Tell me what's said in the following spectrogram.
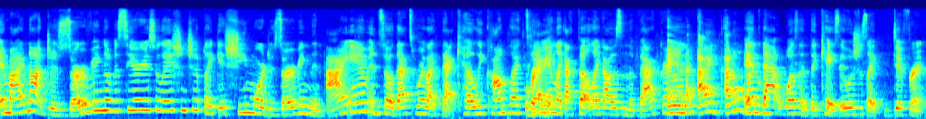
am I not deserving of a serious relationship? Like is she more deserving than I am? And so that's where like that Kelly complex came Right. in. Like I felt like I was in the background. and I I don't like and that wasn't the case. It was just like different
